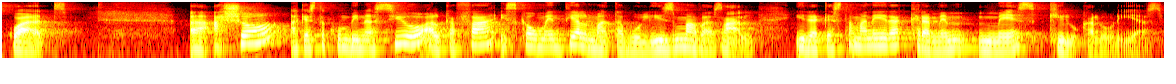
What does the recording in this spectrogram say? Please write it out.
squats, això, aquesta combinació, el que fa és que augmenti el metabolisme basal i d'aquesta manera cremem més quilocalories.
